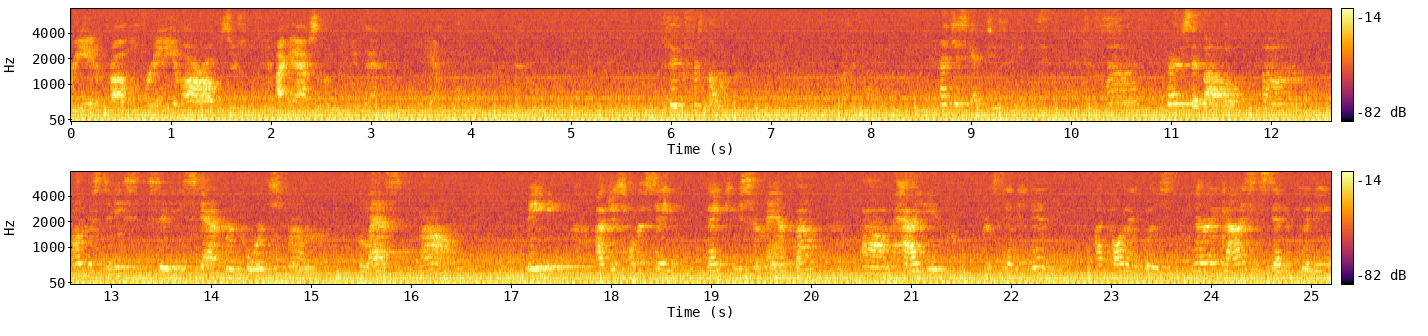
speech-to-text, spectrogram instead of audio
create a problem for any of our officers, I can absolutely do that, yeah. food for thought. I just got two things. Um, first of all, um, on the city, city staff reports from the last, um, meeting, I just wanna say thank you Samantha, um, how you presented it. I thought it was very nice, instead of putting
